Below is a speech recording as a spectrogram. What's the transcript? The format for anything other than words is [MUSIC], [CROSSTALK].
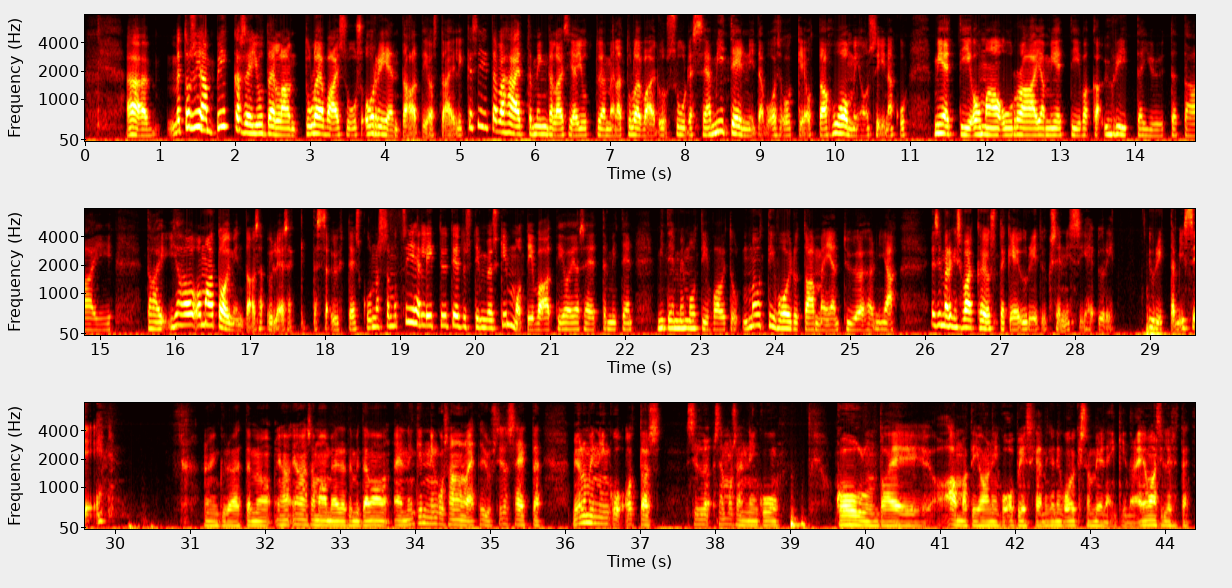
ää, me tosiaan pikkasen jutellaan tulevaisuusorientaatiosta, eli siitä vähän, että minkälaisia juttuja meillä tulevaisuudessa ja miten niitä voisi oikein ottaa huomioon siinä, kun miettii omaa uraa ja miettii vaikka yrittäjyyttä tai tai ihan omaa toimintaansa yleensäkin tässä yhteiskunnassa, mutta siihen liittyy tietysti myöskin motivaatio ja se, että miten, miten me motivoitu, motivoidutaan meidän työhön ja esimerkiksi vaikka jos tekee yrityksen, niin siihen yrit, yrittämiseen. No niin kyllä, että me on ihan, ihan samaa mieltä, että mitä mä oon ennenkin niin kuin sanonut, että just se, että mieluummin niin kuin ottaisi semmoisen niin kuin koulun tai ammatin, johon niin opiskelee, mikä niin oikeasti on mielenkiintoinen. Ei vaan silleen, että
